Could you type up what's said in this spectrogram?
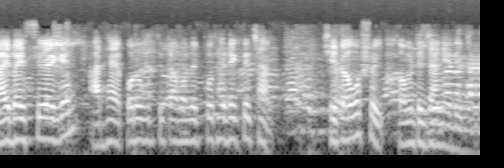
বাই বাই সি অ্যাগেন আর হ্যাঁ পরবর্তীতে আমাদের কোথায় দেখতে চান, সেটা অবশ্যই কমেন্টে জানিয়ে দেবেন।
